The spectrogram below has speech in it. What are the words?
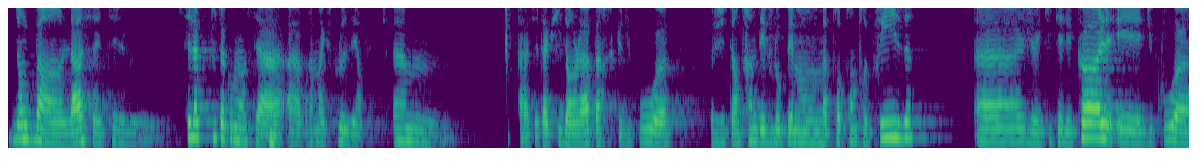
Donc, ben, là, ça a été le, c'est là que tout a commencé à, mm. à vraiment exploser, en fait. Euh, à cet accident-là parce que du coup, euh, j'étais en train de développer mon, ma propre entreprise. Euh, j'ai quitté l'école et du coup, euh,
